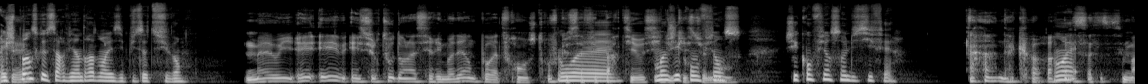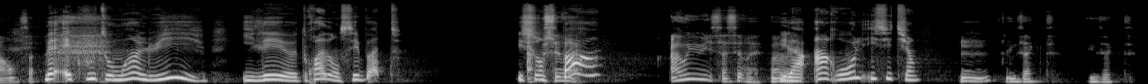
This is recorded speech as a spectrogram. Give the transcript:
Et je pense que ça reviendra dans les épisodes suivants. Mais oui, et, et, et, surtout dans la série moderne, pour être franc, je trouve que ça fait partie aussi Moi, j'ai confiance. J'ai confiance en Lucifer. Ah, d'accord. Ouais. c'est marrant ça. Mais écoute, au moins, lui, il est euh, droit dans ses bottes. Il ah, change pas, hein. Ah oui, oui, ça c'est vrai. il a un rôle, il s'y tient. Mhm, exact, exact.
